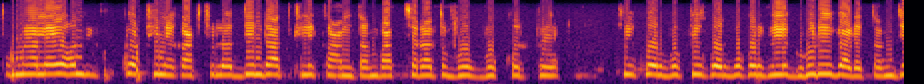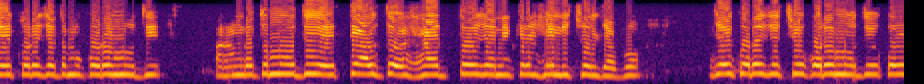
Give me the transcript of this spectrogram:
তো মেলায় অনেক কঠিনে কাটছিল। দিন রাত খালি কানতাম বাচ্চারা তো ভোগ ভোগ করতে কি করব কি করব করে গেলে ঘুরে বেড়াতাম। যে করে যেতাম করে নদী আর আমরা তো নদী, তেল তো, হেড তো জানে কিনা হেলি চল যাব। যে করে যাচ্ছে করে নদী করে,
